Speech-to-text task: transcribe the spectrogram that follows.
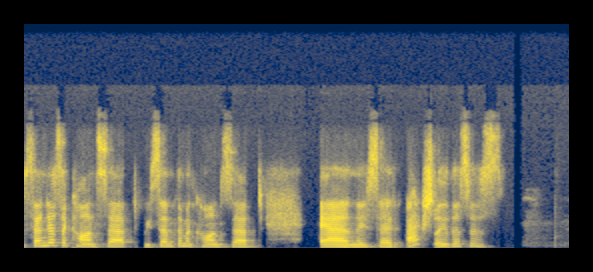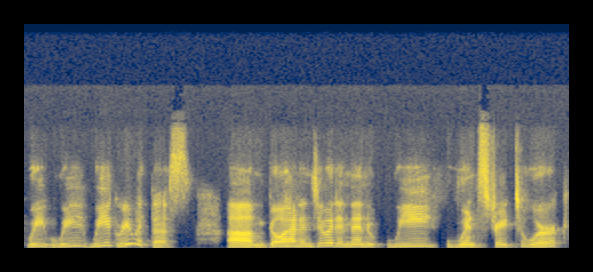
send us a concept. We sent them a concept and they said actually this is we we we agree with this. Um, go ahead and do it. And then we went straight to work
